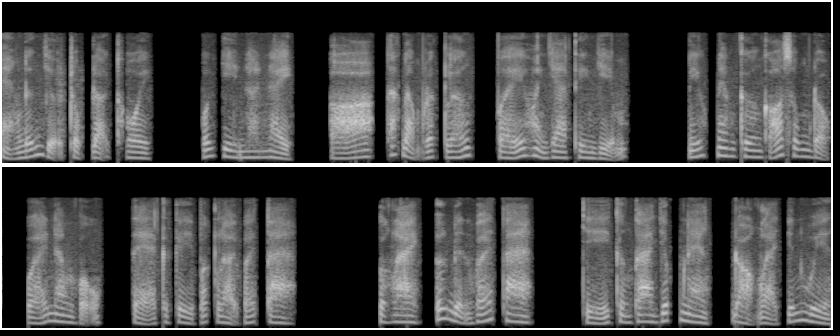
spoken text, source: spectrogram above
hạng đứng giữa trục lợi thôi. Vốn gì nơi này có tác động rất lớn với hoàng gia thiên diễm. Nếu Nam Cương có xung đột với Nam Vũ, sẽ cực kỳ bất lợi với ta. Còn lại ước định với ta, chỉ cần ta giúp nàng đoạn lại chính quyền,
